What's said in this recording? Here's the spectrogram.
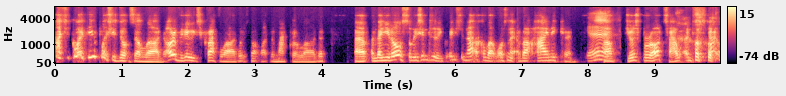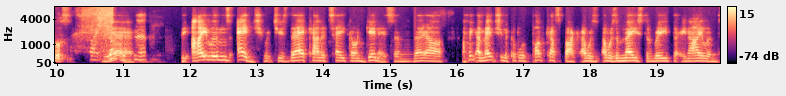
actually quite a few places don't sell lager, or if they do, it's craft lager. It's not like the macro lager. Um, and then you'd also this interesting, interesting article that wasn't it about Heineken Yeah. just brought out and yeah. the Island's Edge, which is their kind of take on Guinness, and they are. I think I mentioned a couple of podcasts back. I was I was amazed to read that in Ireland,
